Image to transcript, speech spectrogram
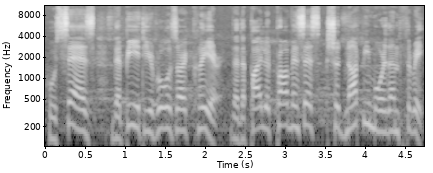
who says the PET rules are clear that the pilot provinces should not be more than three.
